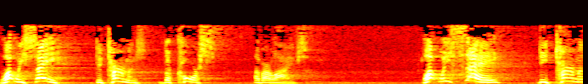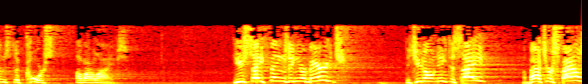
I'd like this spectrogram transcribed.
What we say determines the course of our lives. What we say determines the course of our lives. You say things in your marriage that you don't need to say about your spouse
